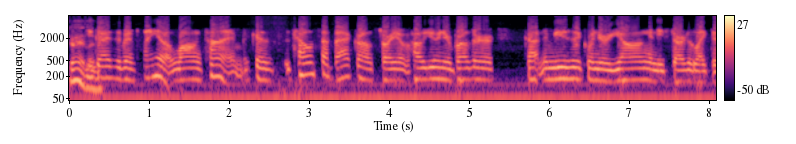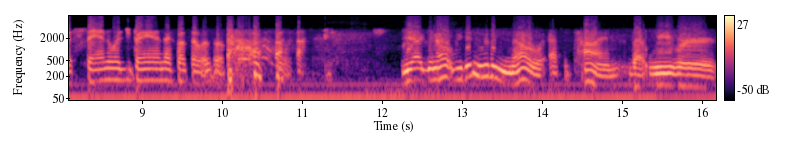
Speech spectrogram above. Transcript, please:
Go ahead, you guys have been playing it a long time. Because tell us that background story of how you and your brother got into music when you were young, and you started like this sandwich band. I thought that was a Yeah, you know, we didn't really know at the time that we were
